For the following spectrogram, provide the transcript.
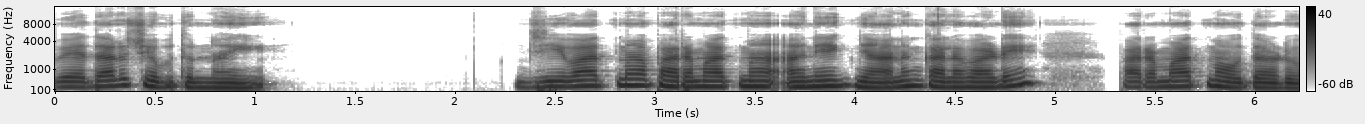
వేదాలు చెబుతున్నాయి. జీవాత్మ పరమాత్మ అనే జ్ఞానం కలవాడే పరమాత్మ అవుతాడు.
